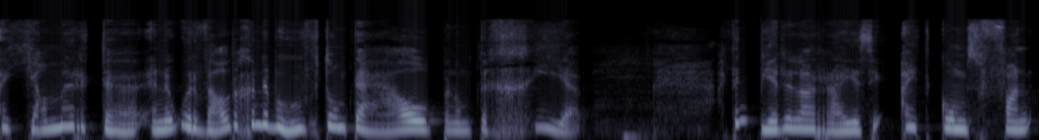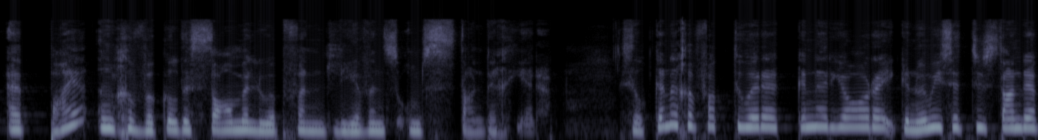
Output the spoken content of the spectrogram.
'n jammerte en 'n oorweldigende behoefte om te help en om te gee. Ek dink bedelary is die uitkoms van 'n baie ingewikkelde sameloop van lewensomstandighede sielkundige faktore, kinderjare, ekonomiese toestande,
